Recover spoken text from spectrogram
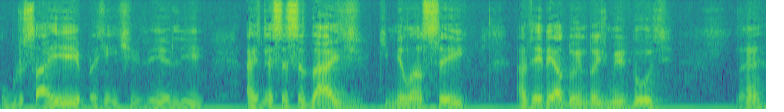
o Gruçaí, para a gente ver ali as necessidades, que me lancei a vereador em 2012. Né?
